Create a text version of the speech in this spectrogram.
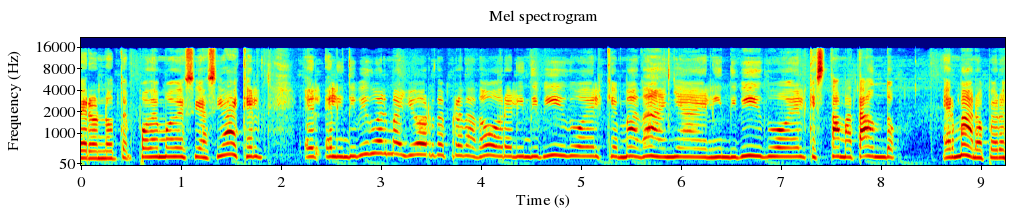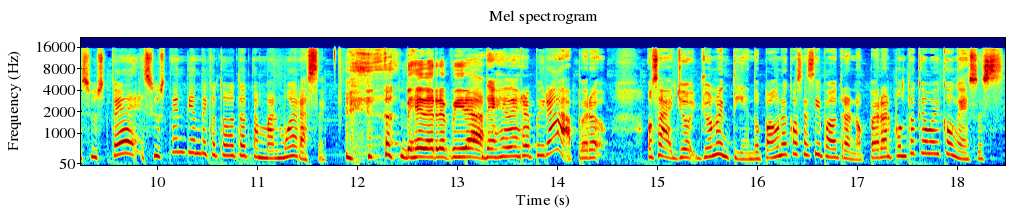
pero no te podemos decir así, ah, que el, el, individuo es el mayor depredador, el individuo es el que más daña, el individuo es el que está matando. Hermano, pero si usted, si usted entiende que todo está tan mal, muérase. Deje de respirar. Deje de respirar. Pero, o sea, yo, yo no entiendo. Para una cosa sí, para otra no. Pero el punto que voy con eso es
